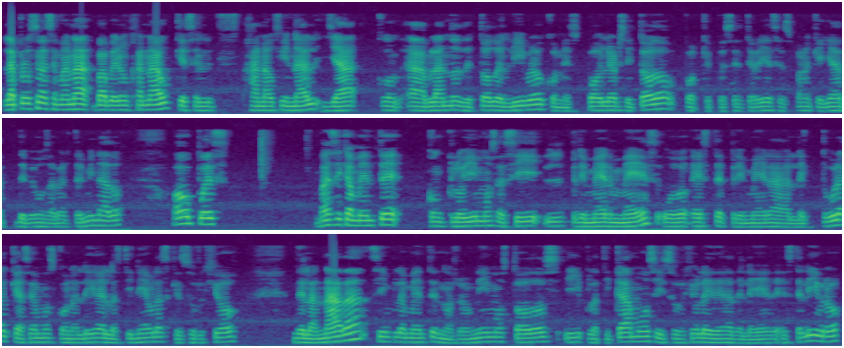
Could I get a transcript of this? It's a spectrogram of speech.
la próxima semana va a haber un Hanau, que es el Hanau final, ya hablando de todo el libro, con spoilers y todo, porque pues en teoría se supone que ya debemos haber terminado, o pues básicamente concluimos así el primer mes o esta primera lectura que hacemos con la Liga de las Tinieblas que surgió de la nada, simplemente nos reunimos todos y platicamos y surgió la idea de leer este libro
